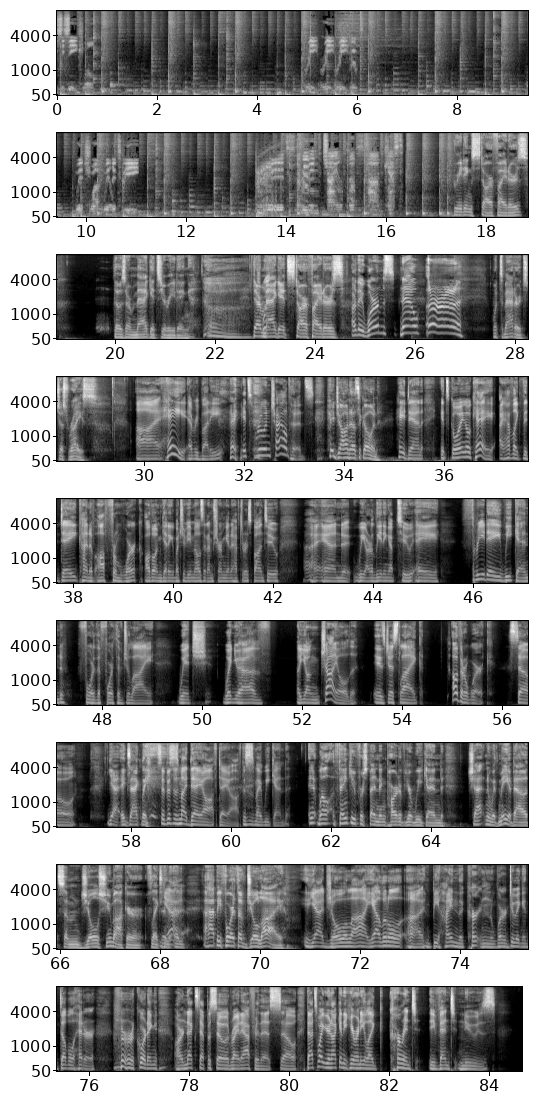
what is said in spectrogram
Sequel. Re re reboot. Which one will it be? It's the Ruined Childhood Podcast. Greetings, starfighters. Those are maggots you're eating. They're maggots, starfighters. Are they worms now? Ugh. What's the matter? It's just rice. Uh, hey, everybody. Hey. It's Ruined Childhoods. Hey, John, how's it going? Hey, Dan. It's going okay. I have like the day kind of off from work, although I'm getting a bunch of emails that I'm sure I'm going to have to respond to. Uh, and we are leading up to a three day weekend for the 4th of July, which, when you have a young child, is just like other work. So, Yeah, exactly. so this is my day off, day off. This is my weekend. Eh, Well, thank you for spending part of your weekend chatting with me about some Joel Schumacher flicks. And, Yeah. and a happy 4th of July. Yeah, Joel I. Yeah, a little uh, behind the curtain. We're doing a double header. We're recording our next episode right after this. So that's why you're not going to hear any like current event news,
